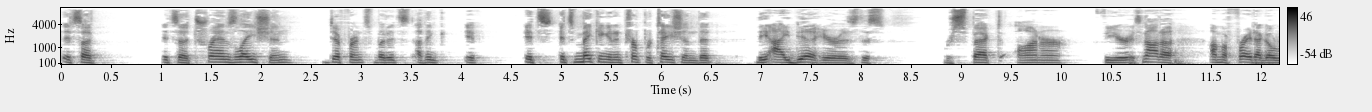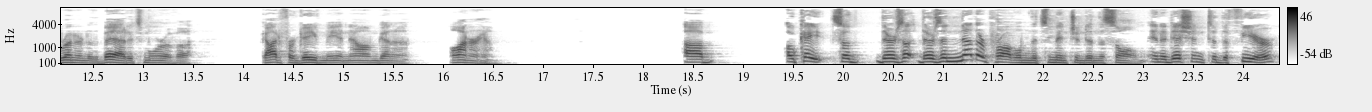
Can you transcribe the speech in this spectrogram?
it's a it's a translation difference, but it's I think if it's it's making an interpretation that the idea here is this respect, honor, fear. It's not a, I'm afraid I go run under the bed. It's more of a, God forgave me and now I'm to honor him. Um, okay, so there's a, there's another problem that's mentioned in the psalm. In addition to the fear,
